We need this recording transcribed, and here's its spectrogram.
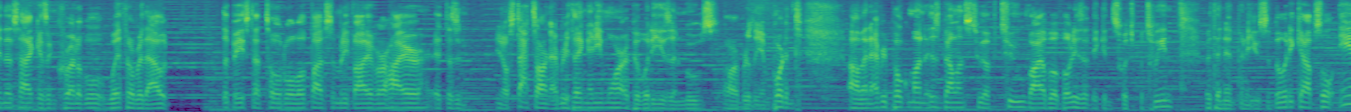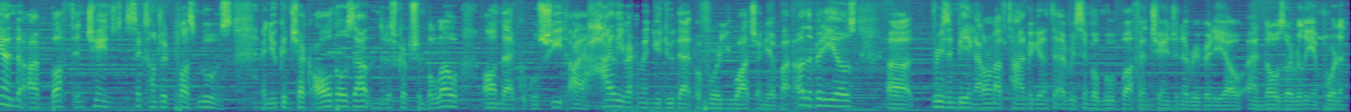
in this hack is incredible, with or without the base stat total of 575 or higher. It doesn't you know, stats aren't everything anymore. Abilities and moves are really important. Um, and every Pokemon is balanced to have two viable abilities that they can switch between with an infinite usability capsule. And I've buffed and changed 600 plus moves. And you can check all those out in the description below on that Google Sheet. I highly recommend you do that before you watch any of my other videos. Uh, reason being, I don't have time to get into every single move buff and change in every video. And those are really important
